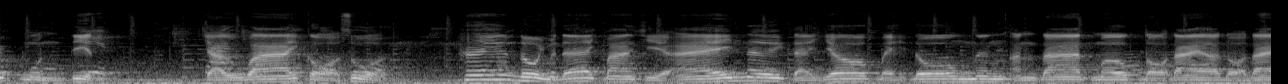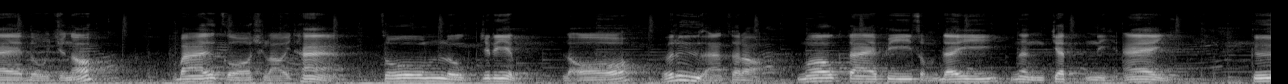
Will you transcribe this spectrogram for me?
ចមុនទៀតចៅវាយក៏សួរហើយដូចម្ដេចបានជាឯងនៅតែយកបេះដូងនិងអណ្ដាតមកដដែលដដែលដូចនោះបាវក៏ឆ្លើយថា សូមលោកជ្រាបល្អឬអាក្រក់ មកតែពីសម្ដីនិងចិត្តនេះឯងគឺ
